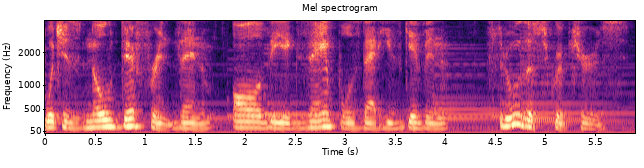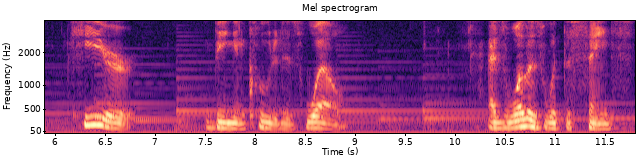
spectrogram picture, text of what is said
which is no different than all the examples that He's given through the scriptures here being included as well, as well as with the saints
